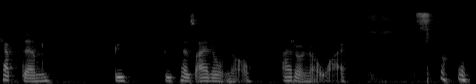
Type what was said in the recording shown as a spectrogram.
kept them because I don't know. I don't know why. So,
